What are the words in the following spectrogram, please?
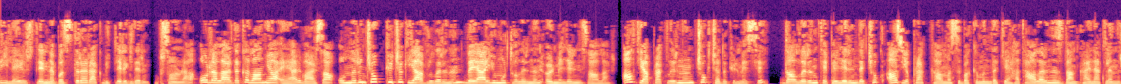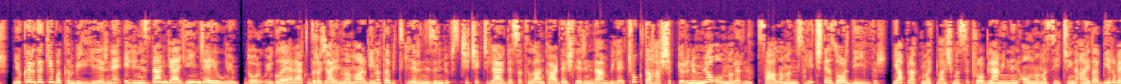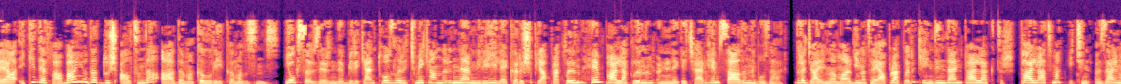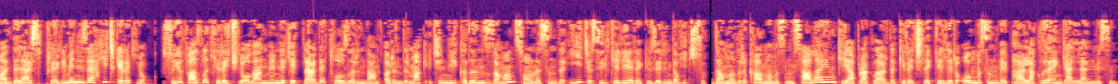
ile üstlerine bastırarak bitleri giderin. Sonra oralarda kalan yağ eğer varsa onların çok küçük yavrularının veya yumurtalarının ölmelerini sağlar. Alt yapraklarının çokça dökülmesi, dalların tepelerinde çok az yaprak kalması bakımındaki hatalarınızdan kaynaklanır. Yukarıdaki bakım bilgilerine elinizden geldiğince uyun. Doğru uygulayarak Dracaena marginata bitkilerinizin lüks çiçekçilerde satılan kardeşlerinden bile çok daha şık görünümlü olmalarını sağlamanız hiç de zor değildir. Yaprak matlaşması probleminin olmaması için ayda bir veya iki defa banyoda duş altında adam akıllı yıkamalısınız. Yoksa üzerinde biriken tozlar iç mekanların nemliliğiyle karışıp yaprakların hem parlaklığının önüne geçer hem sağlığını bozar. Dracaena marginata yaprakları kendinden parlaktır. Parlatmak için özel maddeler spreylemenize hiç gerek yok. Suyu fazla kireçli olan memleketlerde tozlarından arındırmak için yıkadığınız zaman sonrasında iyice silkeleyerek üzerinde hiç su damlaları kalmamasını sağlayın ki yapraklarda kireç lekeleri olmasın ve parlaklığı engellenmesin.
